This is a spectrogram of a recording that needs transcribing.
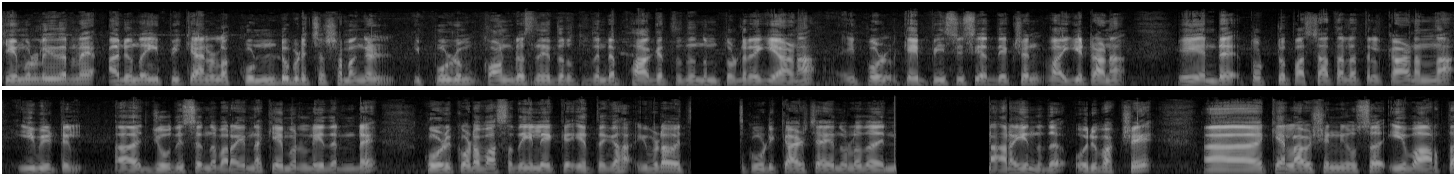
കെ മുരളീധരനെ അനുനയിപ്പിക്കാനുള്ള കൊണ്ടുപിടിച്ച ശ്രമങ്ങൾ ഇപ്പോഴും കോൺഗ്രസ് നേതൃത്വത്തിന്റെ ഭാഗത്തു നിന്നും തുടരുകയാണ്. ഇപ്പോൾ കെ പി സി സി അധ്യക്ഷൻ വൈകിട്ടാണ് ഈ എന്റെ തൊട്ടു പശ്ചാത്തലത്തിൽ കാണുന്ന ഈ വീട്ടിൽ ജ്യോതിസ് എന്ന് പറയുന്ന കെ മുരളീധരന്റെ കോഴിക്കോട് വസതിയിലേക്ക് എത്തുക. ഇവിടെ വെച്ച് കൂടിക്കാഴ്ച എന്നുള്ളത് അറിയുന്നത്. ഒരുപക്ഷെ കേരള വിഷൻ ന്യൂസ് ഈ വാർത്ത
